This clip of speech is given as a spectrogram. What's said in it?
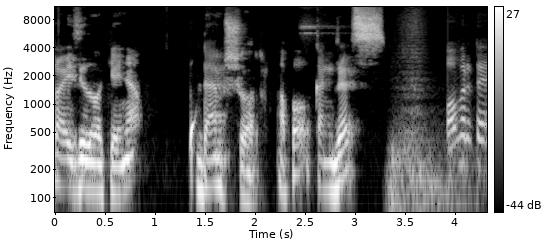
ട്രൈ ചെയ്ത് നോക്കി കഴിഞ്ഞാൽ ഡാം ഷുവർ അപ്പോൾ കൺഗ്രാറ്റ്സ് വരട്ടെ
